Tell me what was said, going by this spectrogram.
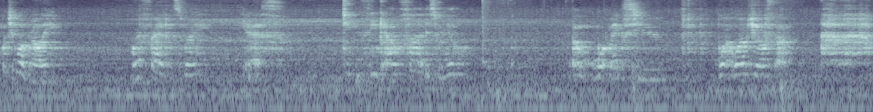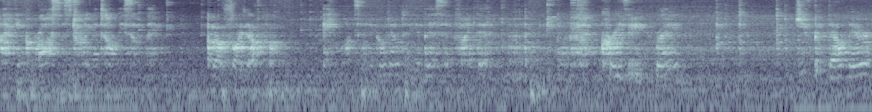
What do you want, Raleigh? We're Yes. Do you think Alpha is real? Uh, what makes you... Why, why would you ask that? I think Ross is trying to tell me something. About Site Alpha? He wants me to go down to the Abyss and find it. Crazy, right? You've been down there.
